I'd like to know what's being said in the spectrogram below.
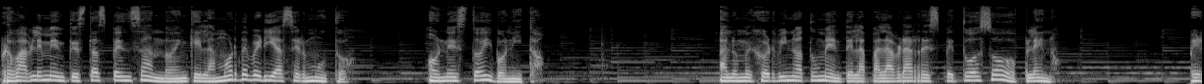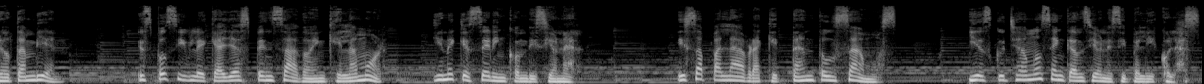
Probablemente estás pensando en que el amor debería ser mutuo honesto y bonito. A lo mejor vino a tu mente la palabra respetuoso o pleno. Pero también es posible que hayas pensado en que el amor tiene que ser incondicional. Esa palabra que tanto usamos y escuchamos en canciones y películas.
